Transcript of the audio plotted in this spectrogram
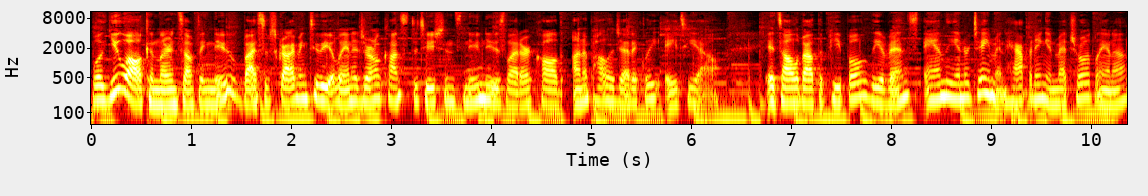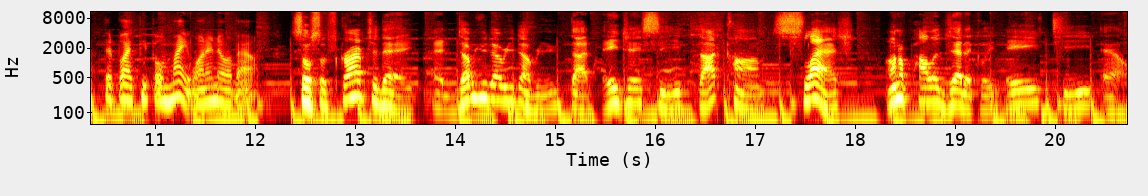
Well, you all can learn something new by subscribing to the Atlanta Journal Constitution's new newsletter called Unapologetically ATL. It's all about the people, the events, and the entertainment happening in Metro Atlanta that Black people might want to know about. So subscribe today at www.ajc.com slash unapologetically ATL.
